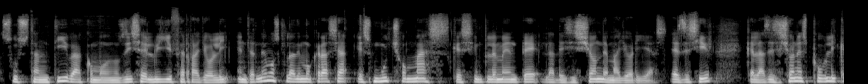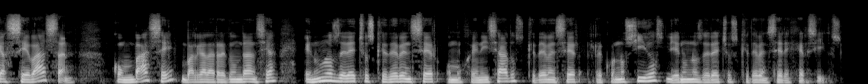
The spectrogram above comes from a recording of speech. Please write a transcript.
sustantiva, como nos dice Luigi Ferraioli, entendemos que la democracia es mucho más que simplemente la decisión de mayorías. Es decir, que las decisiones públicas se basan con base, valga la redundancia, en unos derechos que deben ser homogeneizados, que deben ser reconocidos y en unos derechos que deben ser ejercidos.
